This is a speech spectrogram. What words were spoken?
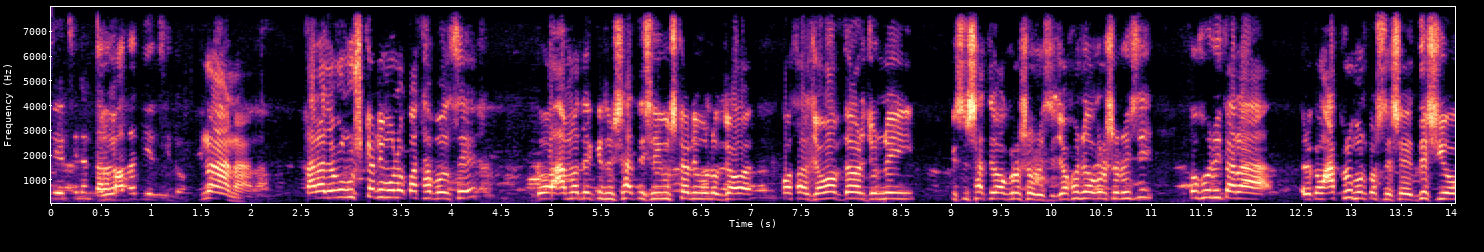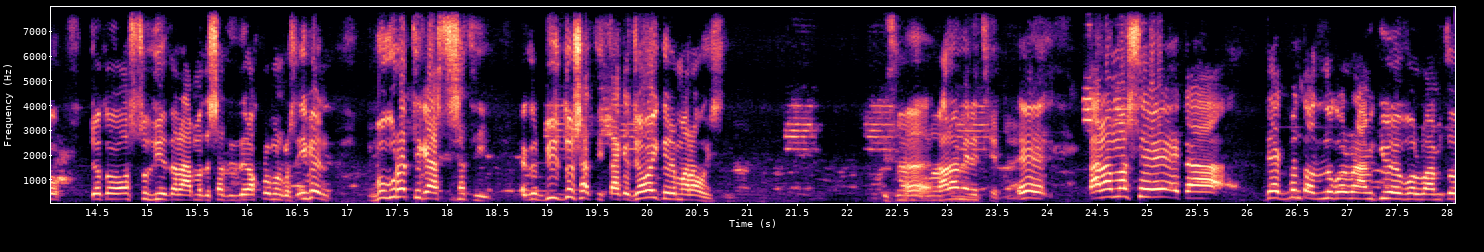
চেয়েছিলেন তারা বাধা দিয়েছিল না না না। তারা যখন উস্কানিমূলক কথা বলছে তো আমাদের কিছু সাথী সেই উস্কানিমূলক কথার জবাব দেওয়ার জন্যই কিছু সাথী অগ্রসর হয়েছে। যখনই অগ্রসর হয়েছে তখনই তারা এরকম আক্রমণ করছে সে দেশীয় যত অস্ত্র দিয়ে তারা আমাদের সাথীদের আক্রমণ করছে। ইভেন বগুড়ার থেকে আসছে সাথী একজন বৃদ্ধ সাথী তাকে জবাই করে মারা হয়েছে। কারা মেরেছে এটা? দেখবেন তদন্ত করবেন আমি কীভাবে বলব? আমি তো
